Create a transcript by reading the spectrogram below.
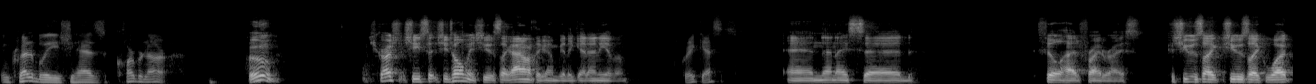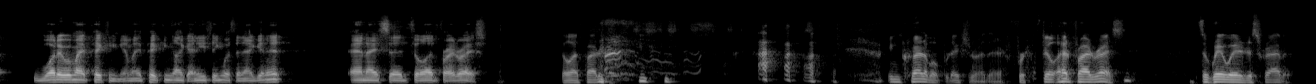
incredibly, she has carbonara. Boom. She crushed it. She said she told me she was like, I don't think I'm gonna get any of them. Great guesses. And then I said, Phil had fried rice because she was like, she was like, what, what am I picking? Am I picking like anything with an egg in it? And I said, Phil had fried rice. Phil had fried rice. Incredible prediction right there. For Phil had fried rice. It's a great way to describe it.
